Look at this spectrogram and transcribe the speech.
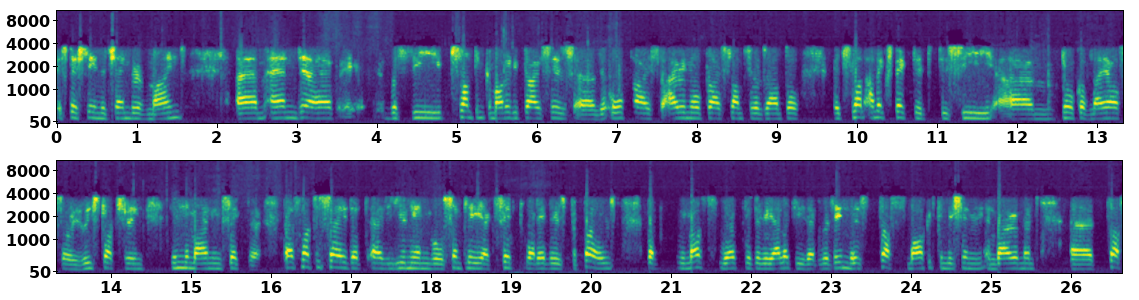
especially in the Chamber of Mines. Um, and uh, with the slumping commodity prices, uh, the ore price, the iron ore price slump, for example, it's not unexpected to see um, talk of layoffs or restructuring in the mining sector. That's not to say that as a union we'll simply accept whatever is proposed, but we must work with the reality that within this tough market condition environment, uh, tough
